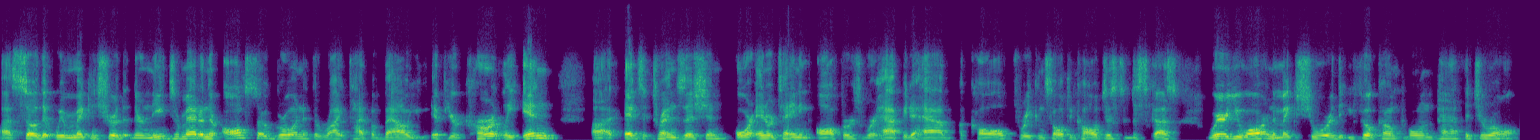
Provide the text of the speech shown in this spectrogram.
uh, so that we're making sure that their needs are met and they're also growing at the right type of value. If you're currently in uh, exit transition or entertaining offers, we're happy to have a call, free consulting call, just to discuss where you are and to make sure that you feel comfortable in the path that you're on.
